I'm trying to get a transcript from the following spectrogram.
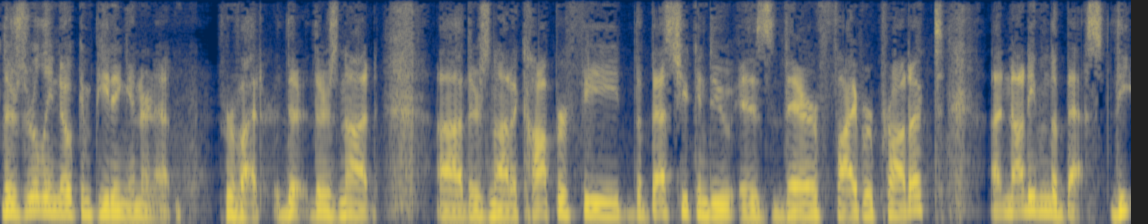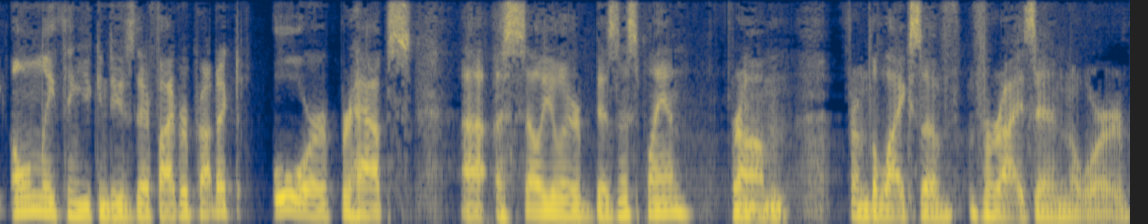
there's really no competing internet provider. There, there's not uh, there's not a copper feed. The best you can do is their fiber product. Uh, not even the best. The only thing you can do is their fiber product, or perhaps uh, a cellular business plan from mm-hmm. from the likes of Verizon or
